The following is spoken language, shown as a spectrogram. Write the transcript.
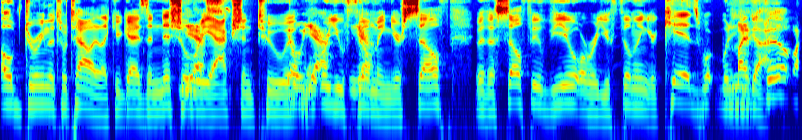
Oh during the totality, like your guys' initial Yes. reaction to it. Oh, what yeah, were you yeah. filming yourself with a selfie view, or were you filming your kids? What, what do my you got? fil- I was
